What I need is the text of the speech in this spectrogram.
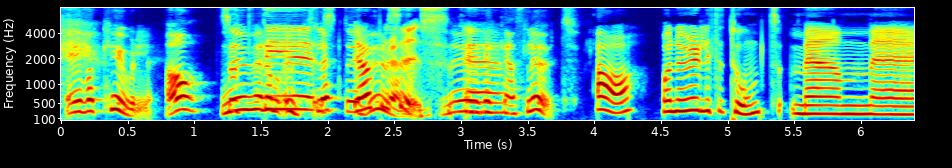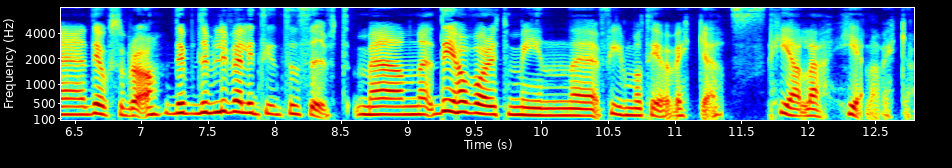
Det var kul. Ja, nu är det, de utsläppta ur ja, buren. Precis. Nu är veckan eh, slut. Ja, och nu är det lite tomt, men eh, det är också bra. Det, det, blir väldigt intensivt, men det har varit min eh, film och tv-vecka hela, hela veckan.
